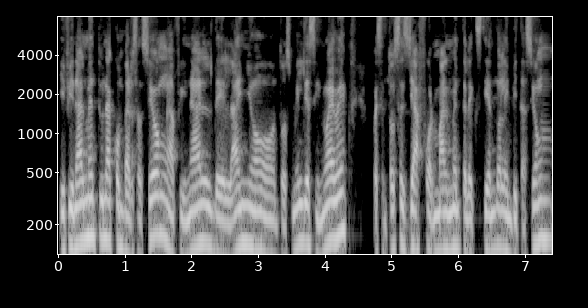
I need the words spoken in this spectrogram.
Y finalmente una conversación a final del año 2019, pues entonces ya formalmente le extiendo la invitación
